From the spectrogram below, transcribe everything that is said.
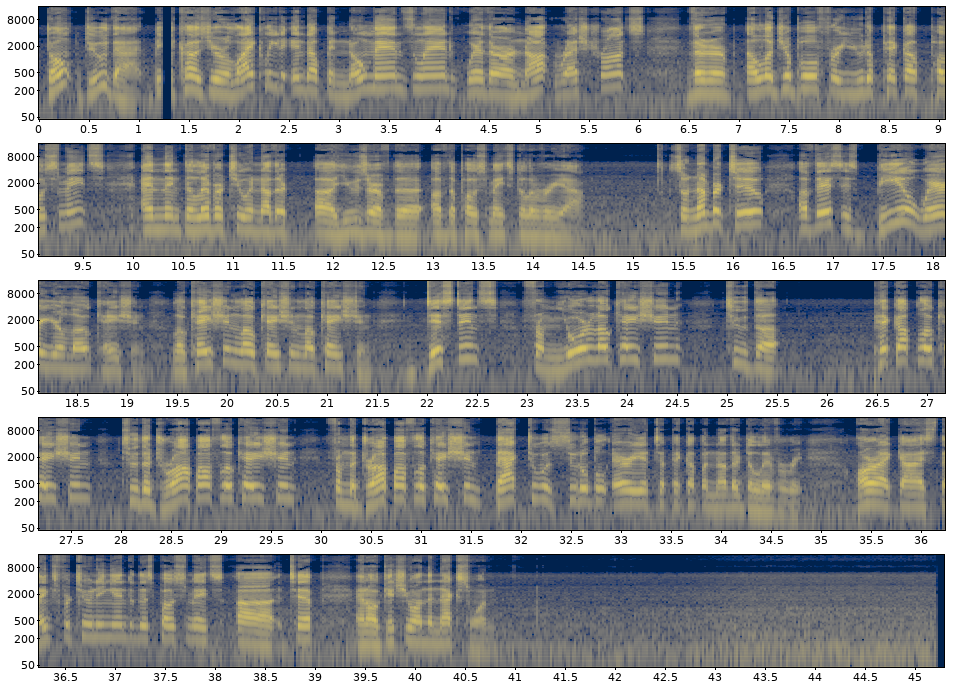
don't do that because you're likely to end up in no man's land where there are not restaurants that are eligible for you to pick up Postmates and then deliver to another uh, user of the of the Postmates delivery app. So number two of this is be aware your location. Location, location, location. Distance from your location to the pickup location to the drop off location from the drop off location back to a suitable area to pick up another delivery. All right, guys, thanks for tuning into this Postmates uh, tip, and I'll get you on the next one.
